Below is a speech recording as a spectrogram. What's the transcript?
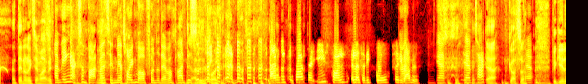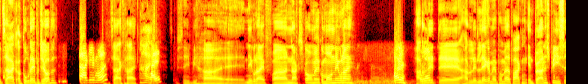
Den er du ikke til mig, ved? Jamen, ikke engang som barn var jeg til den, men jeg tror ikke, den var opfundet, da jeg var brændt. Det er Nej, sådan det er frygteligt. Jamen, de skal først være iskold, ellers er de ikke gode, så er de varme. Ja, ja tak. Ja, godt så. Ja. Birgitte, tak. Og god dag på jobbet. Tak lige måde. Tak, hej. Hej. Skal vi se, vi har øh, Nikolaj fra Nakskov med. Godmorgen, Nikolaj. Hej. Har du, lidt, øh, har du lidt lækker med på madpakken? En børnespise?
